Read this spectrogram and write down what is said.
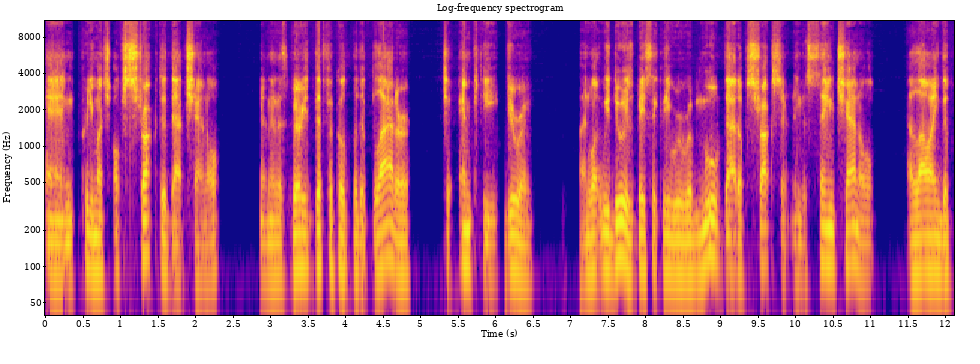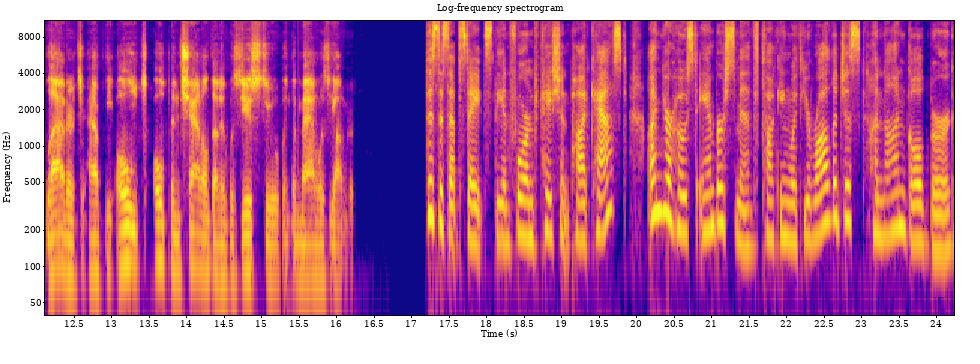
and pretty much obstructed that channel. And then it's very difficult for the bladder to empty urine. And what we do is basically we remove that obstruction in the same channel allowing the bladder to have the old open channel that it was used to when the man was younger. This is Upstate's The Informed Patient Podcast. I'm your host, Amber Smith, talking with urologist Hanan Goldberg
